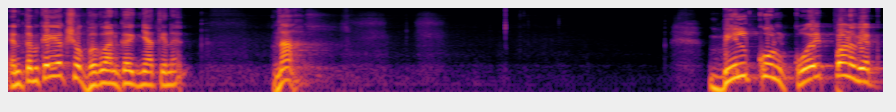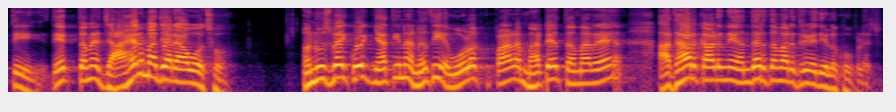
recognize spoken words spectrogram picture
એને તમે કહી શકશો ભગવાન કઈ જ્ઞાતિને ના? બિલકુલ કોઈ પણ વ્યક્તિ, એક તમે જાહેરમાં જ્યારે આવો છો, અનુજભાઈ કોઈ જ્ઞાતિના નથી ઓળખ માટે તમારે આધાર કાર્ડની અંદર તમારે ત્રિવેદી લખવું પડે છે.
